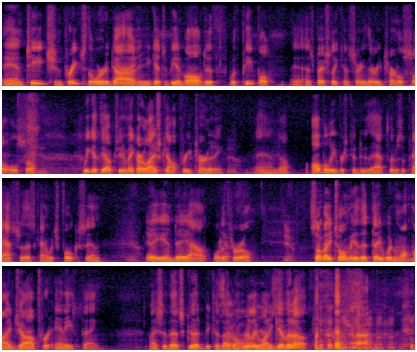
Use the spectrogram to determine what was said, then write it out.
and teach and preach the Word of God, and you get to be involved with, with people, especially concerning their eternal souls. So yeah. we get the opportunity to make our lives count for eternity. Yeah. And uh, all believers can do that, but as a pastor, that's kind of what you focus in yeah. day in, day out. What a thrill. Yeah. Somebody told me that they wouldn't want my job for anything. And I said, that's good because I don't really want to give it up.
